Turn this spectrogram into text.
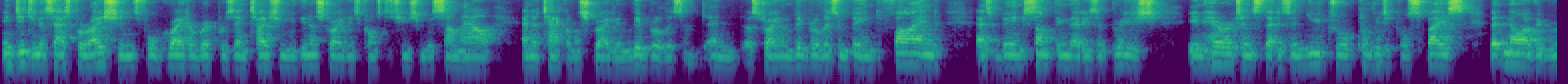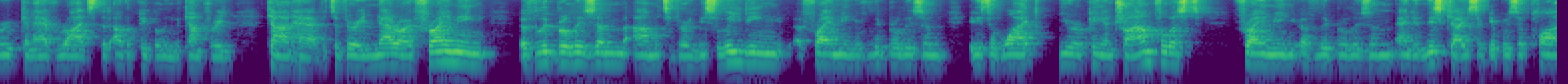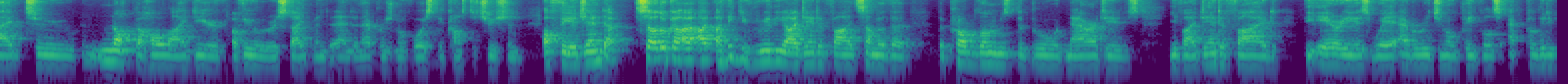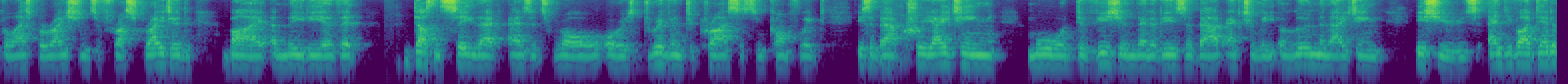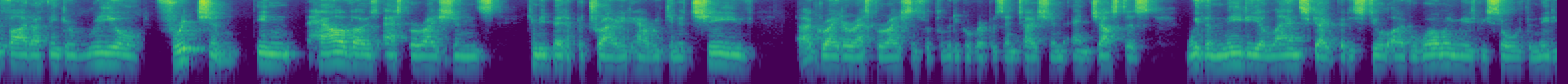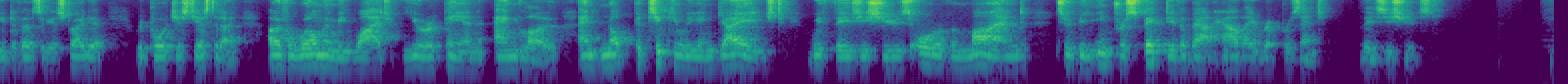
Indigenous aspirations for greater representation within Australia's constitution was somehow an attack on Australian liberalism, and Australian liberalism being defined as being something that is a British inheritance, that is a neutral political space, that no other group can have rights that other people in the country can't have. It's a very narrow framing of liberalism. Um, it's a very misleading framing of liberalism. It is a white European triumphalist framing of liberalism. And in this case, it was applied to knock the whole idea of the Uluru Statement and an Aboriginal voice in the Constitution off the agenda. So, look, I, I think you've really identified some of the, the problems, the broad narratives. You've identified the areas where Aboriginal people's political aspirations are frustrated by a media that doesn't see that as its role or is driven to crisis and conflict, is about creating more division than it is about actually illuminating issues. And you've identified, I think, a real friction in how those aspirations can be better portrayed, how we can achieve uh, greater aspirations for political representation and justice with a media landscape that is still overwhelmingly, as we saw with the Media Diversity Australia report just yesterday, overwhelmingly white, European, Anglo, and not particularly engaged with these issues or of a mind to be introspective about how they represent these issues.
